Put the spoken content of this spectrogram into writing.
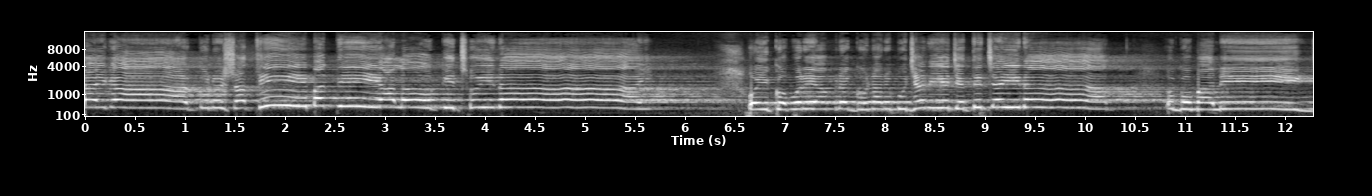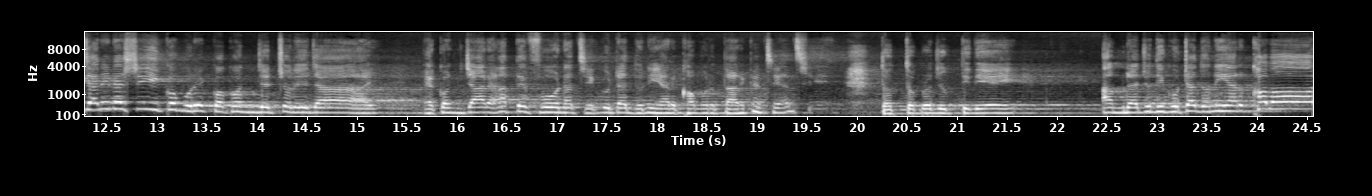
জায়গা, কোনো সাথী বাতি আলো কিছুই নাই। ওই কবরে আমরা গুনার বুঝা নিয়ে যেতে চাই না। গো মালিক, জানি না সেই কবরে কখন যে চলে যায়। এখন যার হাতে ফোন আছে, গোটা দুনিয়ার খবর তার কাছে আছে। তথ্য প্রযুক্তি দিয়ে আমরা যদি গোটা দুনিয়ার খবর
